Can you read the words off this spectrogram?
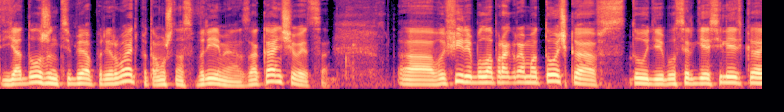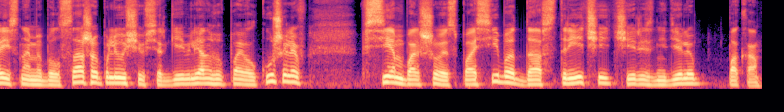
Я должен тебя прервать, потому что у нас время заканчивается. А, в эфире была программа «Точка». В студии был Сергей Селедько, и с нами был Саша Плющев, Сергей Вильянов и Павел Кушелев. Всем большое спасибо. До встречи через неделю. Пока.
